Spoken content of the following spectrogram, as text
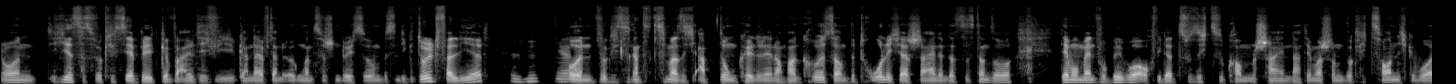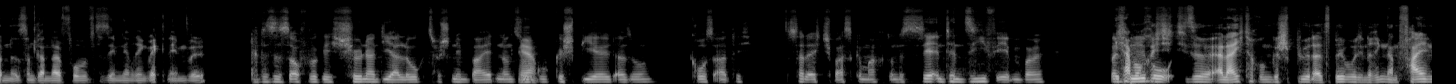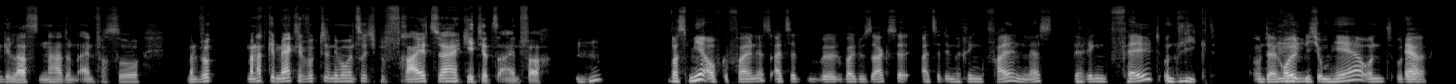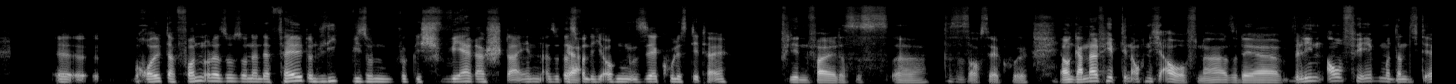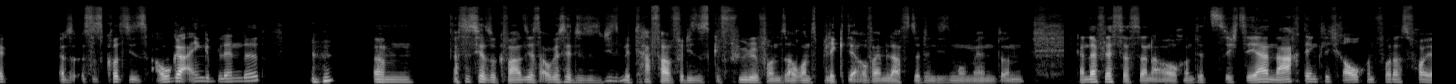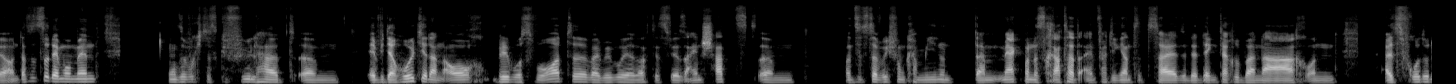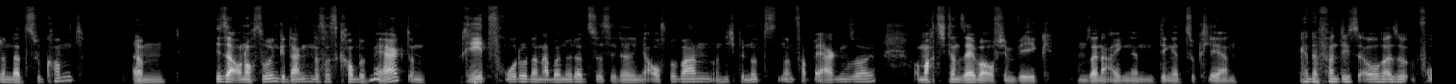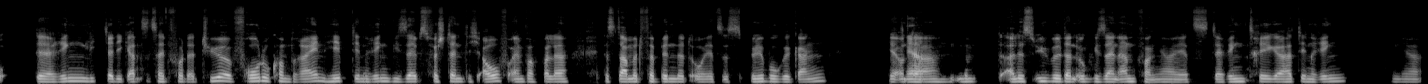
Und hier ist es wirklich sehr bildgewaltig, wie Gandalf dann irgendwann zwischendurch so ein bisschen die Geduld verliert Mhm, ja. und wirklich das ganze Zimmer sich abdunkelt und er nochmal größer und bedrohlicher erscheint. Und das ist dann so der Moment, wo Bilbo auch wieder zu sich zu kommen scheint, nachdem er schon wirklich zornig geworden ist und Gandalf vorwirft, dass er ihm den Ring wegnehmen will. ja, das ist auch wirklich schöner Dialog zwischen den beiden und so Ja. gut gespielt. Also großartig. Das hat echt Spaß gemacht und es ist sehr intensiv eben, weil, weil ich habe auch richtig diese Erleichterung gespürt, als Bilbo den Ring dann fallen gelassen hat und einfach so, man wirkt, man hat gemerkt, er wirkte in dem Moment so richtig befreit, so, ja, er geht jetzt einfach. Mhm. Was mir aufgefallen ist, als er, weil du sagst ja, als er den Ring fallen lässt, der Ring fällt und liegt. Und der rollt Mhm. nicht umher und oder äh, rollt davon oder so, sondern der fällt und liegt wie so ein wirklich schwerer Stein. Also das Ja. fand ich auch ein sehr cooles Detail. Auf jeden Fall, das ist, äh, das ist auch sehr cool. Ja, und Gandalf hebt den auch nicht auf, ne? Also der will ihn aufheben und dann sieht er, also es ist kurz dieses Auge eingeblendet. Mhm. Ähm, das ist ja so quasi, das Auge ist ja diese, diese Metapher für dieses Gefühl von Saurons Blick, der auf einem lastet in diesem Moment. Und Gandalf lässt das dann auch und setzt sich sehr nachdenklich rauchend vor das Feuer. Und das ist so der Moment, wo man so wirklich das Gefühl hat, ähm, er wiederholt ja dann auch Bilbos Worte, weil Bilbo ja sagt, das wäre sein Schatz. Ähm, und sitzt da wirklich vom Kamin und da merkt man, es rattert einfach die ganze Zeit und er denkt darüber nach. Und als Frodo dann dazukommt, ähm, ist er auch noch so in Gedanken, dass er es kaum bemerkt und rät Frodo dann aber nur dazu, dass er den Ring aufbewahren und nicht benutzen und verbergen soll und macht sich dann selber auf den Weg, um seine eigenen Dinge zu klären. Ja, da fand ich es auch. Also der Ring liegt ja die ganze Zeit vor der Tür. Frodo kommt rein, hebt den Ring wie selbstverständlich auf, einfach weil er das damit verbindet, oh, jetzt ist Bilbo gegangen. Ja, und Ja. da nimmt alles Übel dann irgendwie seinen Anfang. Ja, jetzt der Ringträger hat den Ring. Und ja,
